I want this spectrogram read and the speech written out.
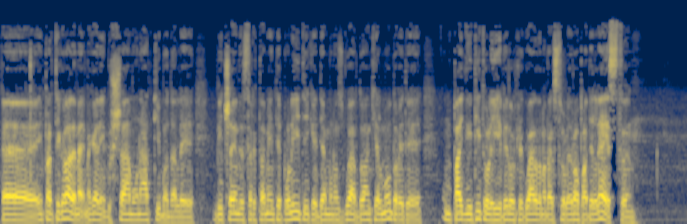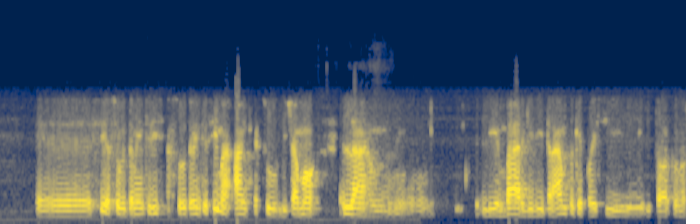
eh, in particolare magari usciamo un attimo dalle vicende strettamente politiche, diamo uno sguardo anche al mondo, avete un paio di titoli, vedo che guardano verso l'Europa dell'Est assolutamente, assolutamente sì, ma anche su diciamo, la, mm, gli embarghi di Trump che poi si ritorcono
